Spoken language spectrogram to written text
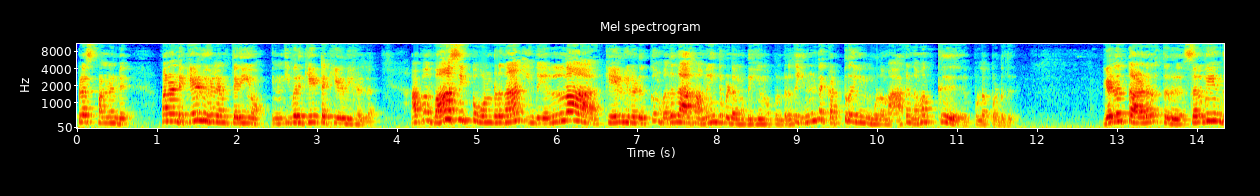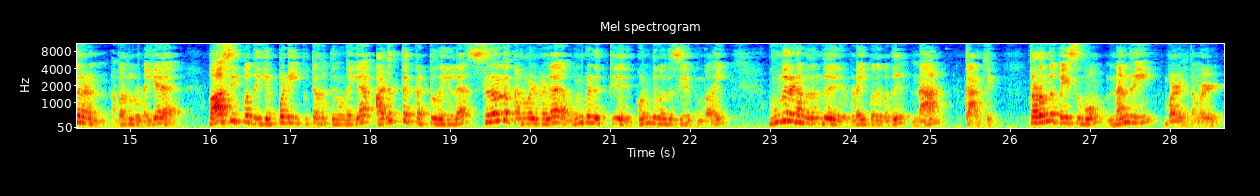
பிளஸ் பன்னெண்டு. பன்னெண்டு கேள்விகள் எனக்கு தெரியும். இவர் கேட்ட கேள்விகள்ல. அப்ப வாசிப்பு ஒன்றுதான் இந்த எல்லா கேள்விகளுக்கும் பதிலாக அமைந்துவிட முடியும் அப்படின்றது இந்த கட்டுரையின் மூலமாக நமக்கு புலப்படுது. எழுத்தாளர் திரு செல்வேந்திரன் அவர்களுடைய வாசிப்பது எப்படி புத்தகத்தினுடைய அடுத்த கட்டுரையில சிறந்த தகவல்களை உங்களுக்கு கொண்டு வந்து சேர்க்கும் வரை உங்களிடமிருந்து விடைபெறுவது நான் கார்த்திக். தொடர்ந்து பேசுவோம். நன்றி. வாழ்க தமிழ்.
